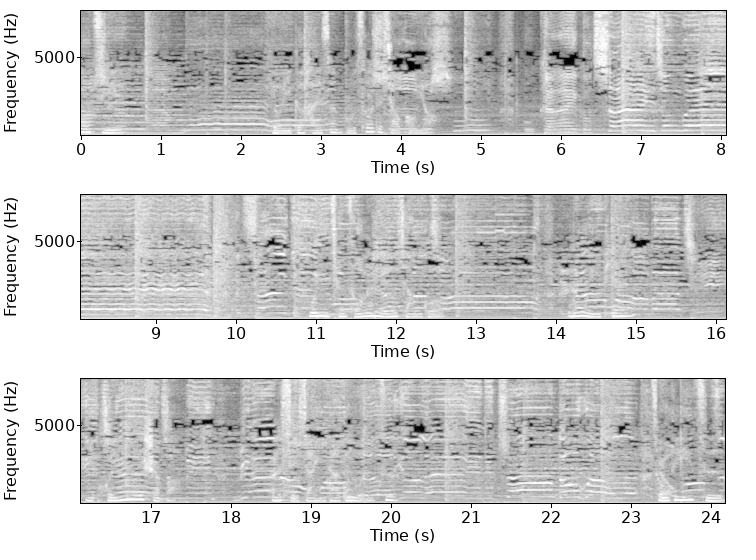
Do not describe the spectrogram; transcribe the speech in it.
后记有一个还算不错的小朋友。不开口才珍贵我以前从来没有想过，我有一天也会因为什么而写下一大堆文字。从第一次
